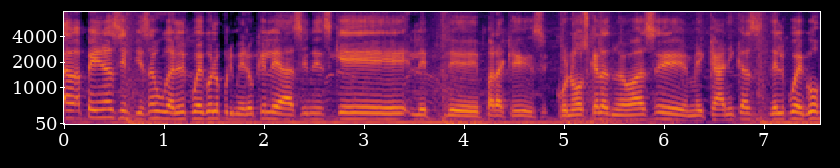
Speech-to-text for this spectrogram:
apenas empieza a jugar el juego, lo primero que le hacen es que, le- le- para que conozca las nuevas eh, mecánicas del juego,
